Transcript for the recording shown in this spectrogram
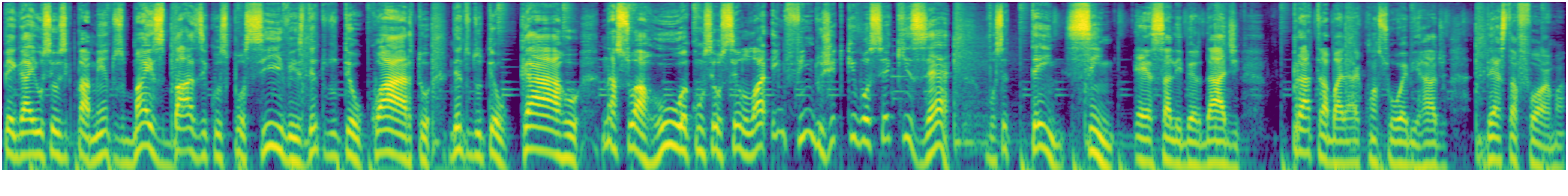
pegar os seus equipamentos mais básicos possíveis dentro do teu quarto, dentro do teu carro, na sua rua, com seu celular, enfim, do jeito que você quiser. Você tem sim essa liberdade para trabalhar com a sua web rádio desta forma.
